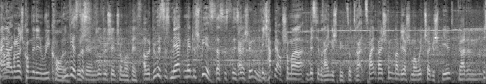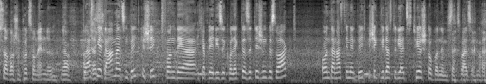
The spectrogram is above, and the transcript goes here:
Keiner aber von euch kommt in den Recall. du wirst so, das- steht- so viel steht schon mal fest. Aber du wirst es merken, wenn du spielst. Das ist eine sehr schöne Musik. Ich habe ja auch schon mal ein bisschen reingespielt. So drei, zwei, drei Stunden habe ich ja schon mal Witcher gespielt. Ja, dann bist du aber schon kurz vorm Ende. Ja. Du Hab hast mir das damals ein Bild geschickt von der, ich habe dir diese Collectors Edition besorgt und dann hast du mir ein Bild geschickt, wie das du die als Türstopper nimmst. Das weiß ich noch.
